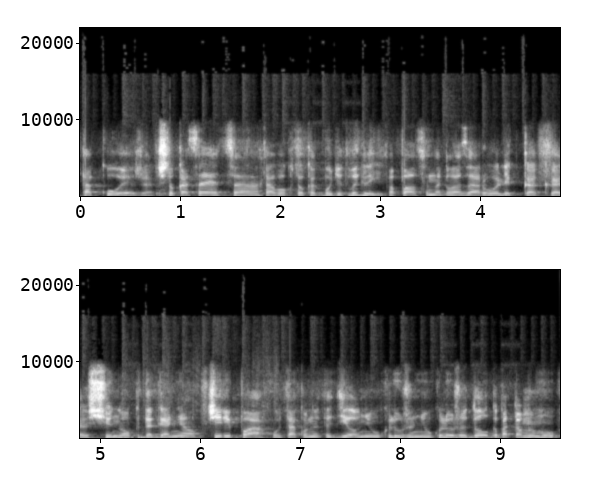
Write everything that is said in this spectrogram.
такое же. Что касается того, кто как будет выглядеть, попался на глаза ролик, как щенок догонял черепаху. Так он это делал неуклюже, неуклюже, долго. Потом ему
